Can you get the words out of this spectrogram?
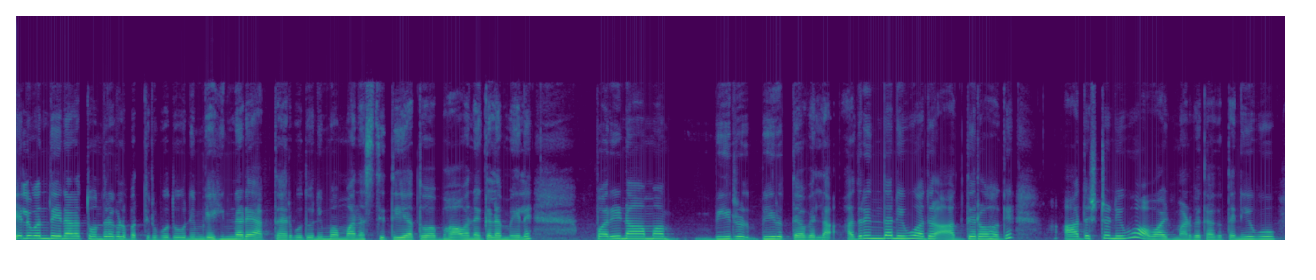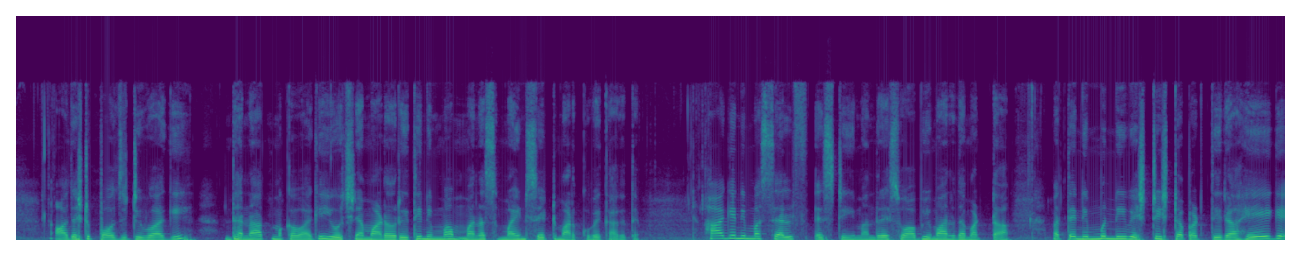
ಕೆಲವೊಂದು ಏನಾರ ತೊಂದರೆಗಳು ಬರ್ತಿರ್ಬೋದು, ನಿಮಗೆ ಹಿನ್ನಡೆ ಆಗ್ತಾ ಇರ್ಬೋದು, ನಿಮ್ಮ ಮನಸ್ಥಿತಿ ಅಥವಾ ಭಾವನೆಗಳ ಮೇಲೆ ಪರಿಣಾಮ ಬೀರು, ಬೀರುತ್ತೆ ಅವೆಲ್ಲ. ಅದರಿಂದ ನೀವು ಅದು ಆಗದಿರೋ ಹಾಗೆ ಆದಷ್ಟು ನೀವು ಅವಾಯ್ಡ್ ಮಾಡಬೇಕಾಗುತ್ತೆ. ನೀವು ಆದಷ್ಟು ಪಾಸಿಟಿವ್ ಆಗಿ, ಧನಾತ್ಮಕವಾಗಿ ಯೋಚನೆ ಮಾಡೋ ರೀತಿ ನಿಮ್ಮ ಮನಸ್ಸು ಮೈಂಡ್ ಸೆಟ್ ಮಾಡ್ಕೋಬೇಕಾಗುತ್ತೆ. ಹಾಗೆ ನಿಮ್ಮ ಸೆಲ್ಫ್ ಎಸ್ಟೀಮ್ ಅಂದರೆ ಸ್ವಾಭಿಮಾನದ ಮಟ್ಟ, ಮತ್ತು ನಿಮ್ಮನ್ನು ನೀವು ಎಷ್ಟು ಇಷ್ಟಪಡ್ತೀರಾ, ಹೇಗೆ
